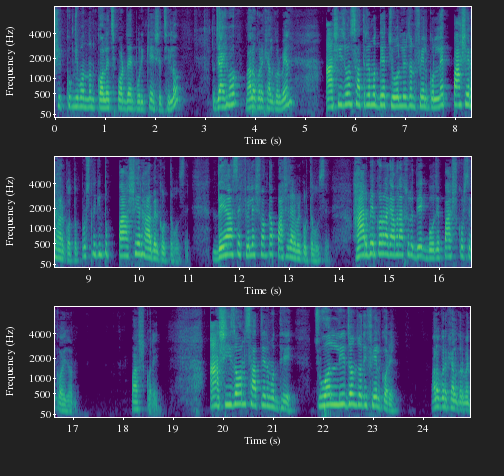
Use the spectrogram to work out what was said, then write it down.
শিক্ষক নিবন্ধন কলেজ পর্যায়ের পরীক্ষা এসেছিল। তো যাই হোক, ভালো করে খেয়াল করবেন। আশি জন ছাত্রের মধ্যে চুয়াল্লিশ জন ফেল করলে পাশের হার কত? প্রশ্নে কিন্তু পাশের হার বের করতে বলছে। দেয়া আছে ফেলের সংখ্যা, পাশের হার বের করতে বলছে। হার বের করার আগে আমরা আসলে দেখব যে পাশ করছে কয়জন? পাশ করে। আশি জন ছাত্রের মধ্যে চুয়াল্লিশ জন যদি ফেল করে, ভালো করে খেয়াল করবেন,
